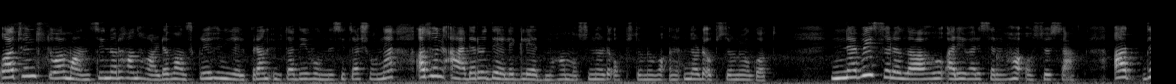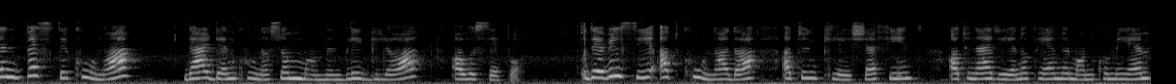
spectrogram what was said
og at hun står med mannen sin når han har det vanskelig, hun hjelper han ut av de vonde situasjonene, at hun er der og deler glede med ham også når det oppstår noe, når det oppstår noe godt. Nabi sallallahu alaihi wa sallam har også sagt at den beste kona, det er den kona som mannen blir glad av å se på. Og det vil si at kona da, at hun kler seg fint, at hun er ren og pen når mannen kommer hjem,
